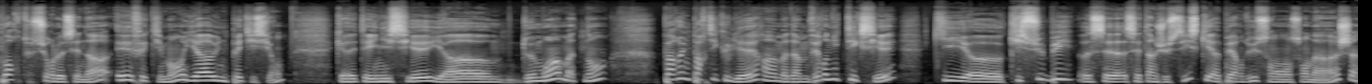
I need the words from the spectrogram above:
porte sur le Sénat, et effectivement, il y a une pétition qui a été initiée il y a deux mois maintenant, par une particulière, hein, Madame Véronique Tixier, qui, euh, qui subit euh, ce- cette injustice, qui a perdu son, son AH.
